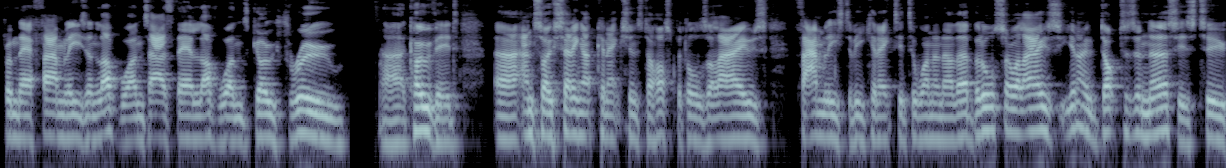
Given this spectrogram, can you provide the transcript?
from their families and loved ones as their loved ones go through uh, COVID. Uh, and so setting up connections to hospitals allows families to be connected to one another, but also allows, you know, doctors and nurses to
